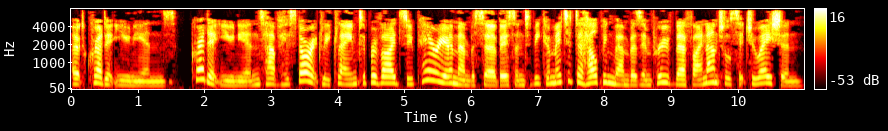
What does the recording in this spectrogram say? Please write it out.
at credit unions. Credit unions have historically claimed to provide superior member service and to be committed to helping members improve their financial situation.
